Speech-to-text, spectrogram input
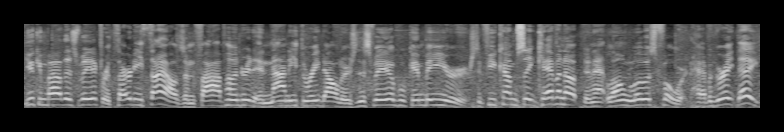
You can buy this vehicle for $30,593. This vehicle can be yours. If you come see Kevin Upton at Long Lewis Ford, have a great day.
